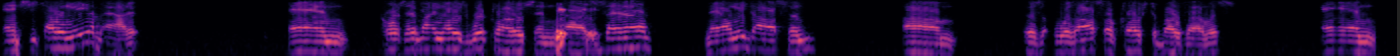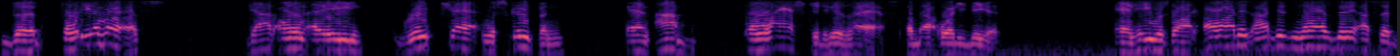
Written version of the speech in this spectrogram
And she told me about it. And of course everybody knows we're close and uh Sarah, Naomi Dawson, um was was also close to both of us. And the three of us got on a group chat with Skupin and I blasted his ass about what he did. And he was like, "Oh, I didn't, I didn't know I was doing." It. I said,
